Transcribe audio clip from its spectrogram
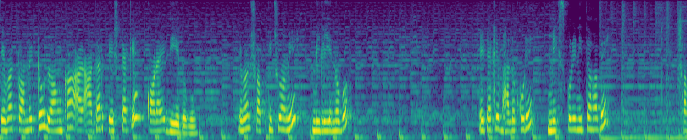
এবার টমেটো, লঙ্কা আর আদার পেস্টটাকে কড়াইয়ে দিয়ে দেবো। এবার সব কিছু আমি মিলিয়ে নেব। এটাকে ভালো করে মিক্স করে নিতে হবে। সব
